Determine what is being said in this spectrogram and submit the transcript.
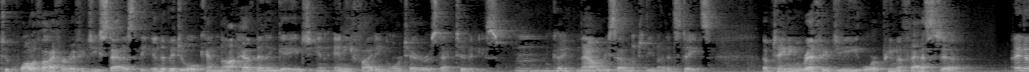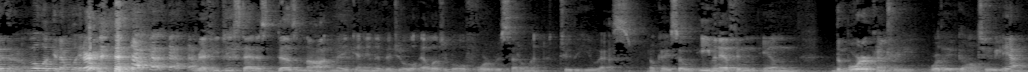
To qualify for refugee status, the individual cannot have been engaged in any fighting or terrorist activities. Mm. Okay, now resettlement to the United States. Obtaining refugee or prima facie It doesn't. We'll look it up later. refugee status does not make an individual eligible for resettlement to the U.S. Okay, so even if in, in the border country where they've gone to, Yeah.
